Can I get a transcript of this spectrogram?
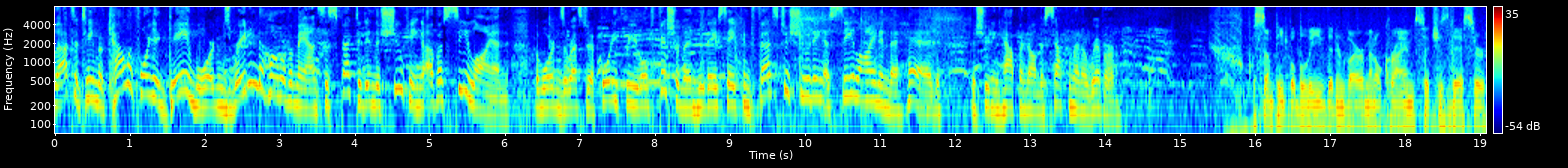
that's a team of California game wardens raiding the home of a man suspected in the shooting of a sea lion. The wardens arrested a 43 year old fisherman who they say confessed to shooting a sea lion in the head. The shooting happened on the Sacramento River. Some people believe that environmental crimes such as this are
